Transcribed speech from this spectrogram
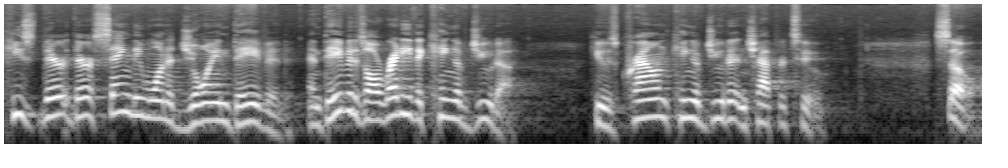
He's, they're, they're saying they want to join David, and David is already the king of Judah. He was crowned king of Judah in chapter 2. So,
